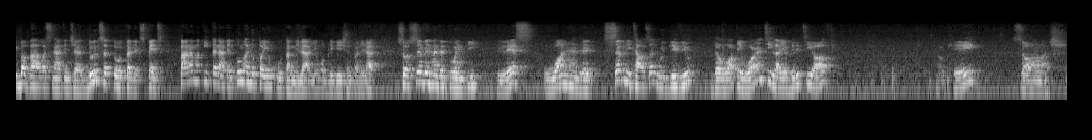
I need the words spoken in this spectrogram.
ibabawas natin siya dun sa total expense para makita natin kung ano pa yung utang nila, yung obligation pa nila. So, 720 less 170,000 would give you the a warranty liability of Okay. So, how much?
